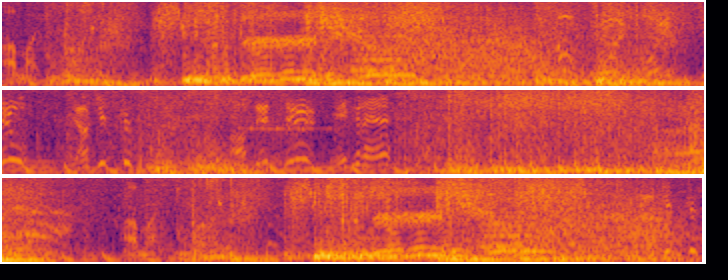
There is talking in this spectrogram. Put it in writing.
甘い焼き尽くす。当て散る。行くね甘い焼き尽くす。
